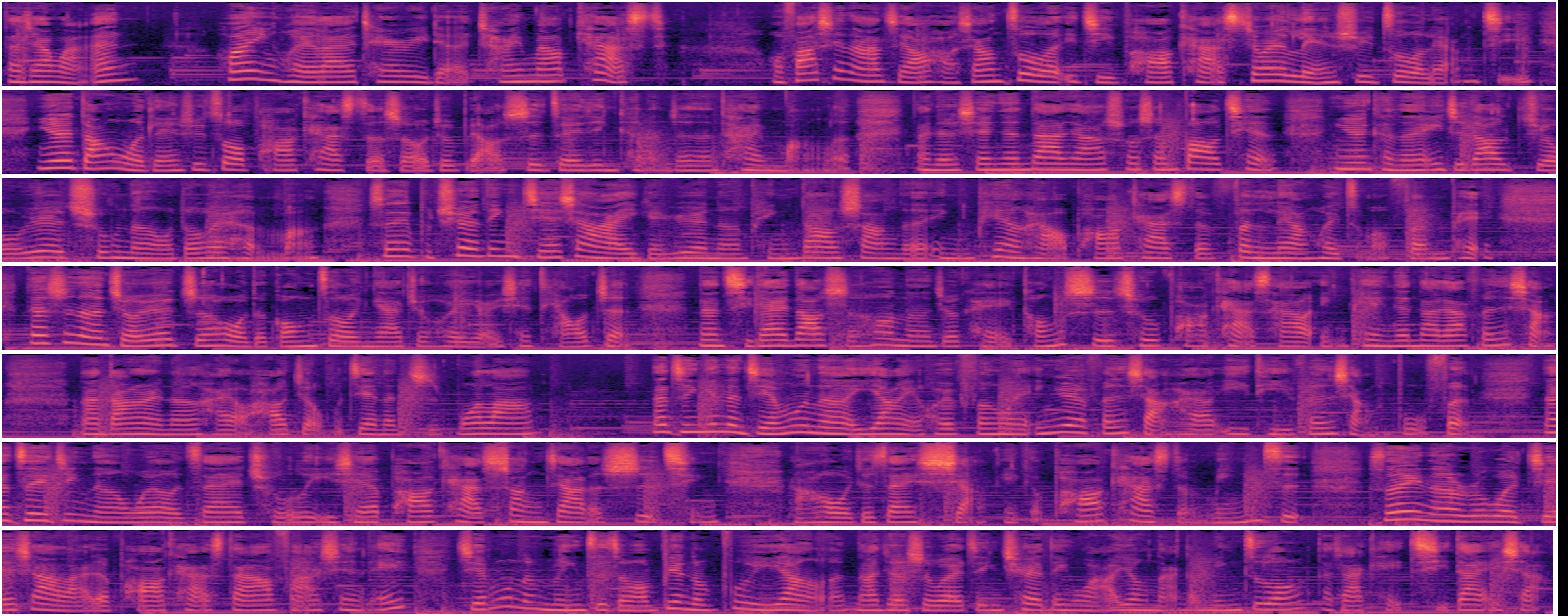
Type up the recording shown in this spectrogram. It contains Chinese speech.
大家晚安，欢迎回来 Terry 的 Time Out Cast。我发现啊，只要好像做了一集 podcast，就会连续做两集。因为当我连续做 podcast 的时候，就表示最近可能真的太忙了。那就先跟大家说声抱歉，因为可能一直到九月初呢，我都会很忙，所以不确定接下来一个月呢，频道上的影片还有 podcast 的分量会怎么分配。但是呢，九月之后我的工作应该就会有一些调整。那期待到时候呢，就可以同时出 podcast 还有影片跟大家分享。那当然呢，还有好久不见的直播啦。那今天的节目呢，一样也会分为音乐分享还有议题分享的部分。那最近呢，我有在处理一些 podcast 上架的事情，然后我就在想一个 podcast 的名字。所以呢，如果接下来的 podcast 大家发现，诶，节目的名字怎么变得不一样了？那就是我已经确定我要用哪个名字喽，大家可以期待一下。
